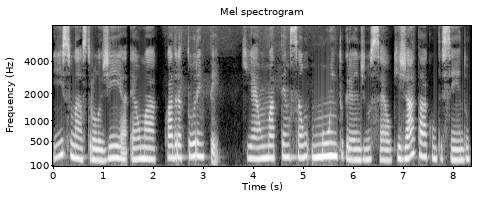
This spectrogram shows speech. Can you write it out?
Isso na astrologia é uma quadratura em T, que é uma tensão muito grande no céu, que já está acontecendo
